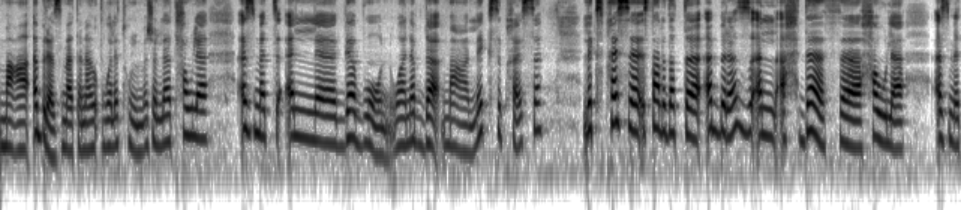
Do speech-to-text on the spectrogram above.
مع أبرز ما تناولته المجلات حول أزمة الجابون. ونبدأ مع ليكسبريس ليكسبريس استعرضت أبرز الأحداث حول أزمة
